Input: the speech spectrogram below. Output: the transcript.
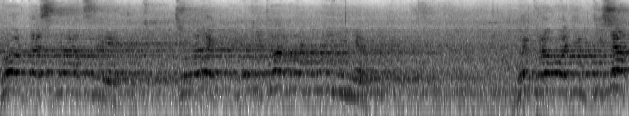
гордость нации человек планетарным именем мы проводим десятый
